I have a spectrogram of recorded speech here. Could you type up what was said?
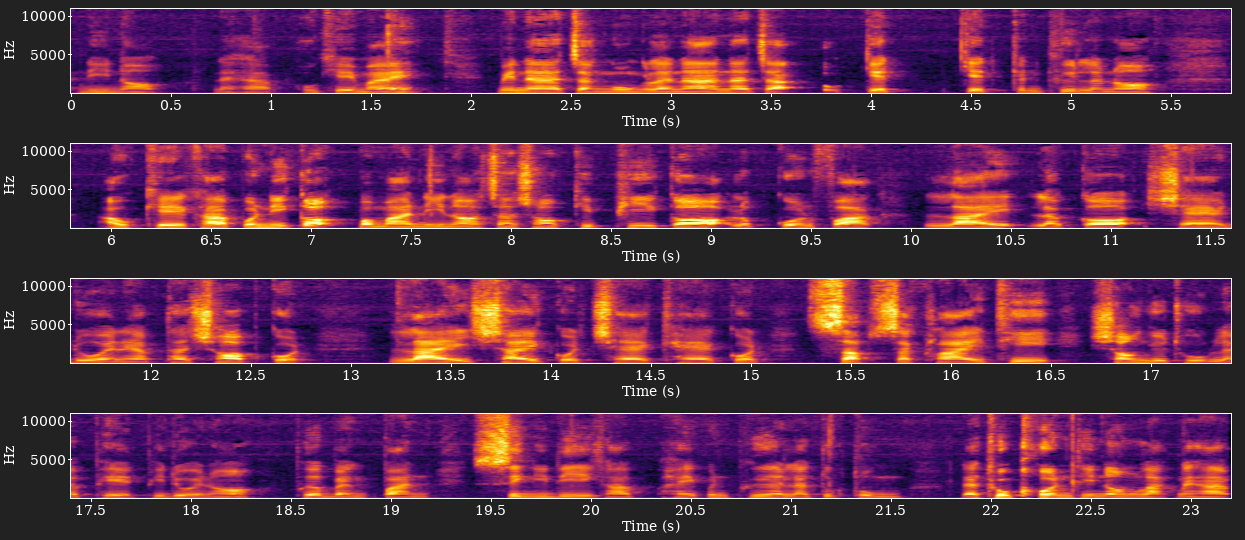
บนี้เนาะนะครับ โอเคไหม ไม่น่าจะงงกันแล้วนะ น่าจะเก็ตเก็ตกันขึ้นแล้วเนาะ โอเคครับ วันนี้ก็ประมาณนี้เนาะถ้าชอบคลิปพี่ก็รบกวนฝากไลค์แล้วก็แชร์ด้วยนะครับ ถ้าชอบกดไลค์ใช่กดแชร์แคร์กด Subscribe ที่ช่อง YouTube และเพจพี่ด้วยเนาะเพื่อแบ่งปันสิ่งดีๆครับ ให้เพื่อนๆและทุกทุงและทุกคนที่น้องรักนะครับ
